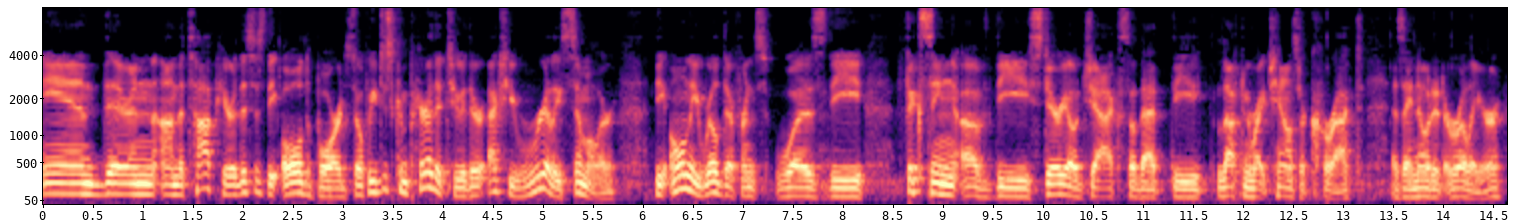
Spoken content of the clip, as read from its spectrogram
And then on the top here, this is the old board. So if we just compare the two, they're actually really similar. The only real difference was the fixing of the stereo jack so that the left and right channels are correct, as I noted earlier.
